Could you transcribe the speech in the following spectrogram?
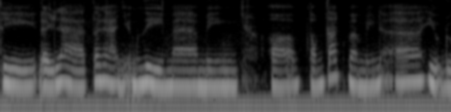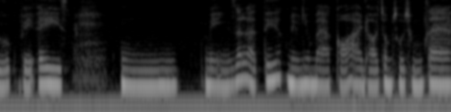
Thì đấy là tất cả những gì mà mình uh, tóm tắt và mình đã hiểu được về ACE. Um, mình rất là tiếc nếu như mà có ai đó trong số chúng ta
